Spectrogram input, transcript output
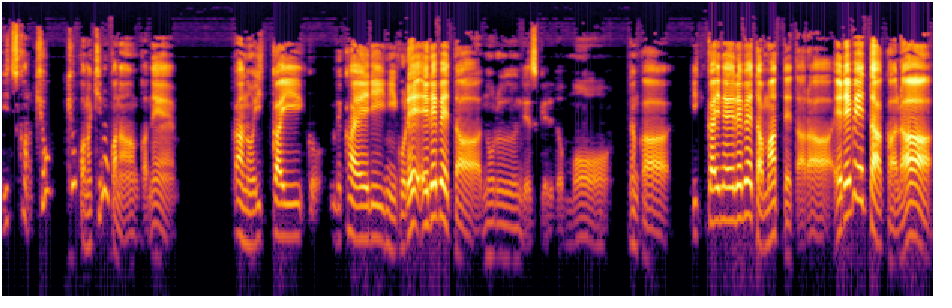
ー、いつかな今日、今日かな昨日かななんかね、あの、一回で帰りに、これエレベーター乗るんですけれども、なんか、一回ね、エレベーター待ってたら、エレベーターから、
